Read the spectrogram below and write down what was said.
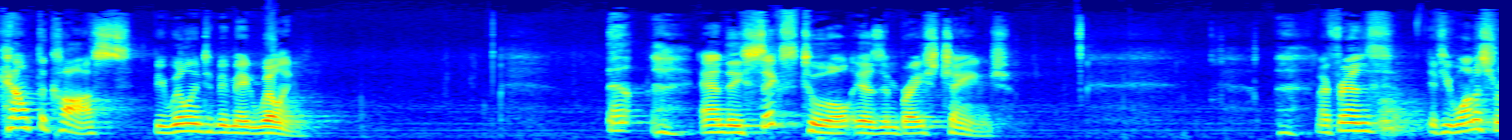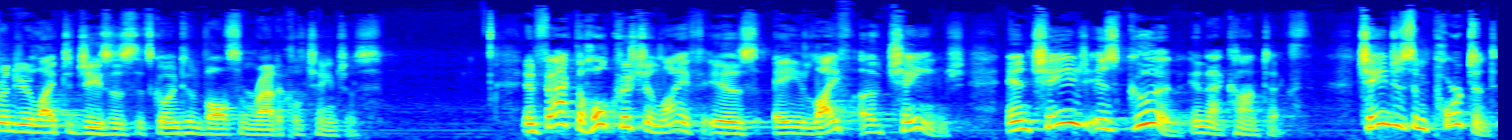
Count the costs. Be willing to be made willing. And the sixth tool is embrace change. My friends, if you want to surrender your life to Jesus, it's going to involve some radical changes. In fact, the whole Christian life is a life of change. And change is good in that context. Change is important.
